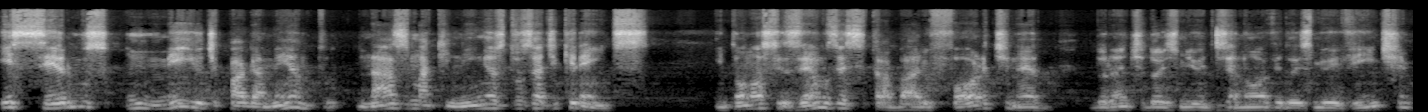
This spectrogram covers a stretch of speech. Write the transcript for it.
e sermos um meio de pagamento nas maquininhas dos adquirentes. Então, nós fizemos esse trabalho forte né, durante 2019 e 2020.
